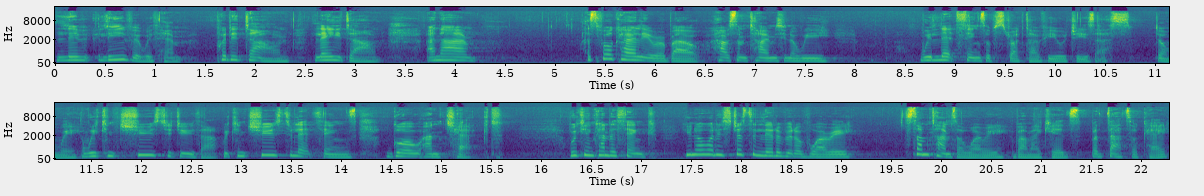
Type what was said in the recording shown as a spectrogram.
leave, leave it with Him. Put it down, lay down. And um, I spoke earlier about how sometimes, you know, we, we let things obstruct our view of Jesus, don't we? And we can choose to do that. We can choose to let things go unchecked. We can kind of think, you know what, it's just a little bit of worry. Sometimes I worry about my kids, but that's okay.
